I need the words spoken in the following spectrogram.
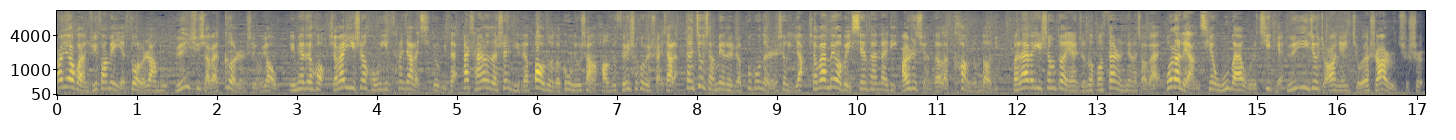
而药管局方面也做了让步，允许小白个人使用药物。影片最后，小白一身红衣参加了骑球比赛，他孱弱的身体在暴怒的公牛上，好似随时会被甩下来。但就像面对着不公的人生一样，小白没有被掀翻在地，而是选择了抗争到底。本来被医生断言只能活三十天的小白，活了两千五百五十七天，于一九九二年九月十二日去世。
